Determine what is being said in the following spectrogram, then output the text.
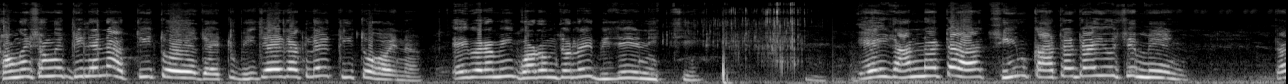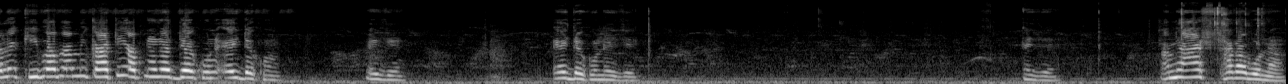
সঙ্গে সঙ্গে দিলে না তিতো হয়ে যায়, একটু ভিজিয়ে রাখলে তিতো হয় না। এইবার আমি গরম জলে ভিজিয়ে নিচ্ছি। এই রান্নাটা সিম কাটাটাই হচ্ছে মেন তাহলে কীভাবে আমি কাটি? আপনারা দেখুন, এই দেখুন। এই যে, এই দেখুন, এই যে। এই যে। আমি আঁশ ছাড়াবো না।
